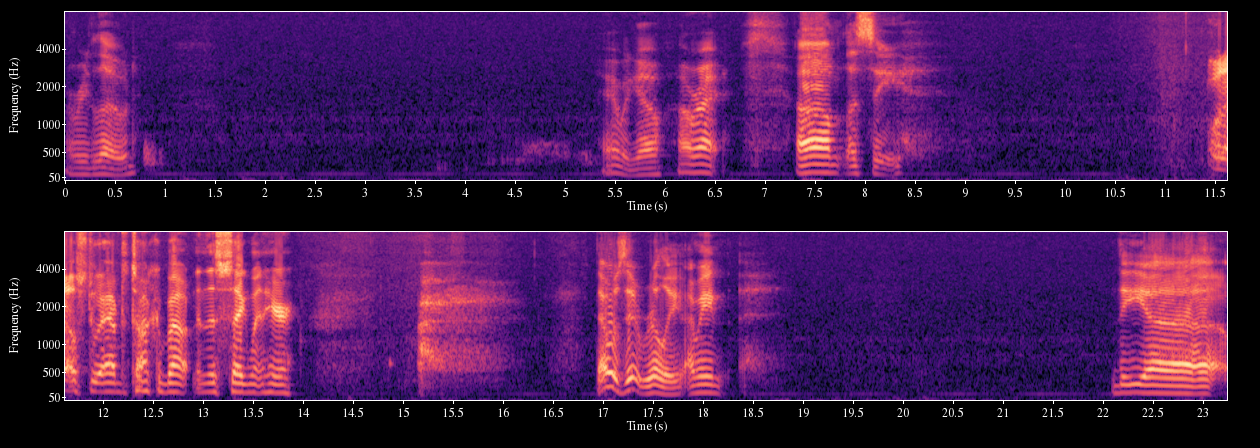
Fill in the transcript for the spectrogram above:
reload. There we go. All right. Um, let's see. What else do I have to talk about in this segment here? That was it, really. I mean, the uh,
